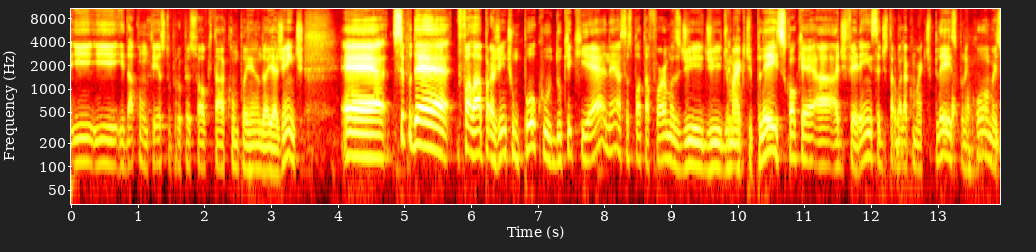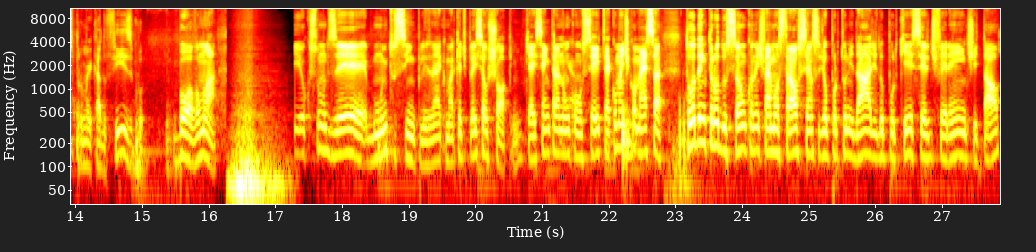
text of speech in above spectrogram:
e, e, e dar contexto para o pessoal que está acompanhando aí a gente, é, se puder falar para a gente um pouco do que, que é né, essas plataformas de, de, de marketplace, qual que é a, a diferença de trabalhar com marketplace, para o e-commerce, para o mercado físico? Boa, vamos lá. Eu costumo dizer muito simples, né? Que o marketplace é o shopping. Que aí você entra num conceito, é como a gente começa toda a introdução quando a gente vai mostrar o senso de oportunidade, do porquê ser diferente e tal.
